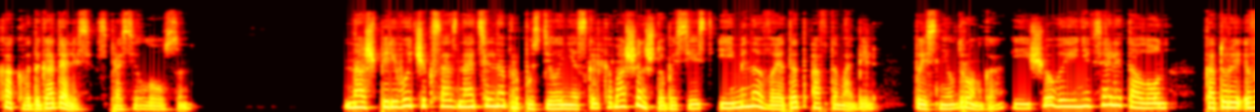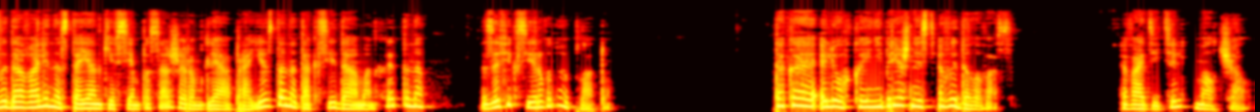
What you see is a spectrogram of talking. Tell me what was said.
«Как вы догадались?» — спросил Лоусон. Наш переводчик сознательно пропустил несколько машин, чтобы сесть именно в этот автомобиль, пояснил Дронго. И еще вы и не взяли талон, который выдавали на стоянке всем пассажирам для проезда на такси до Манхэттена за фиксированную плату. Такая легкая небрежность выдала вас. Водитель молчал.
